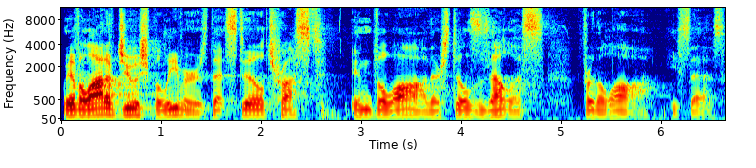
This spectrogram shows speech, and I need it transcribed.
we have a lot of Jewish believers that still trust in the law. They're still zealous for the law, he says.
